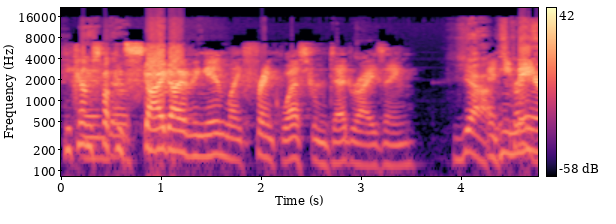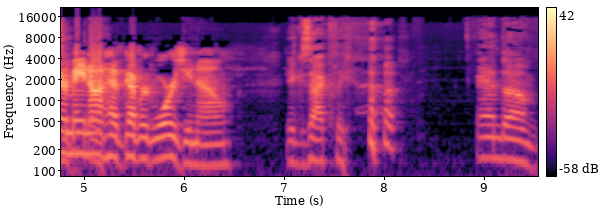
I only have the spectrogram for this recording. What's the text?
He comes and, fucking uh, skydiving in like Frank West from Dead Rising. Yeah, and he crazy. may or may not have governed wars. You know. Exactly. and um,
